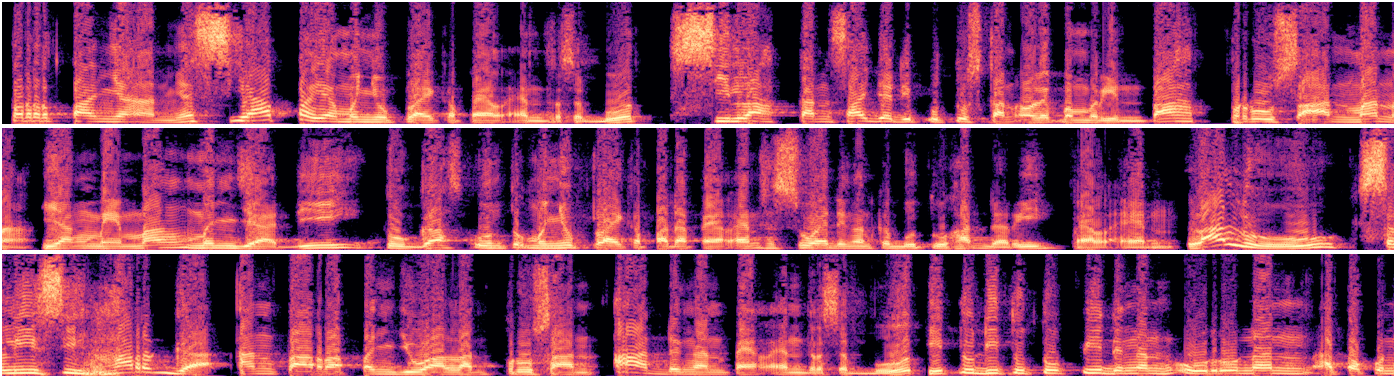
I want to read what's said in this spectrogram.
Pertanyaannya, siapa yang menyuplai ke PLN tersebut? Silahkan saja diputuskan oleh pemerintah perusahaan mana yang memang menjadi tugas untuk menyuplai kepada PLN sesuai dengan kebutuhan dari PLN. Lalu, selisih harga antara penjualan perusahaan A dengan PLN tersebut itu ditutupi dengan urunan ataupun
